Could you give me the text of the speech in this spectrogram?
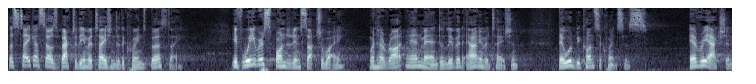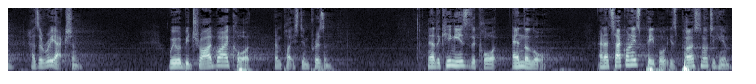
Let's take ourselves back to the invitation to the Queen's birthday. If we responded in such a way, when her right hand man delivered our invitation, there would be consequences. Every action has a reaction. We would be tried by a court and placed in prison. Now, the king is the court and the law. An attack on his people is personal to him,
